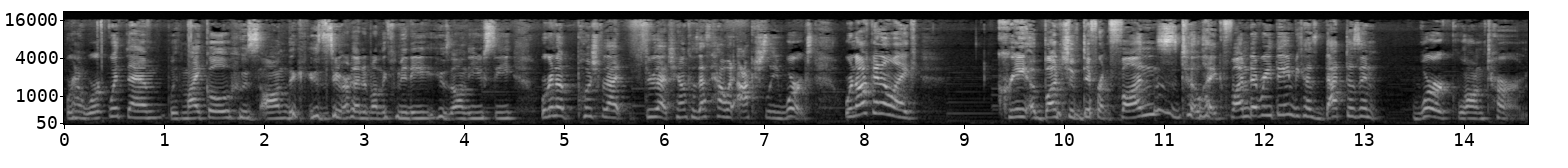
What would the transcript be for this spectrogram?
We're going to work with them, with Michael, who's on the who's the student representative on the committee, who's on the UC. We're going to push for that through that channel because that's how it actually works. We're not going to like create a bunch of different funds to like fund everything because that doesn't work long term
